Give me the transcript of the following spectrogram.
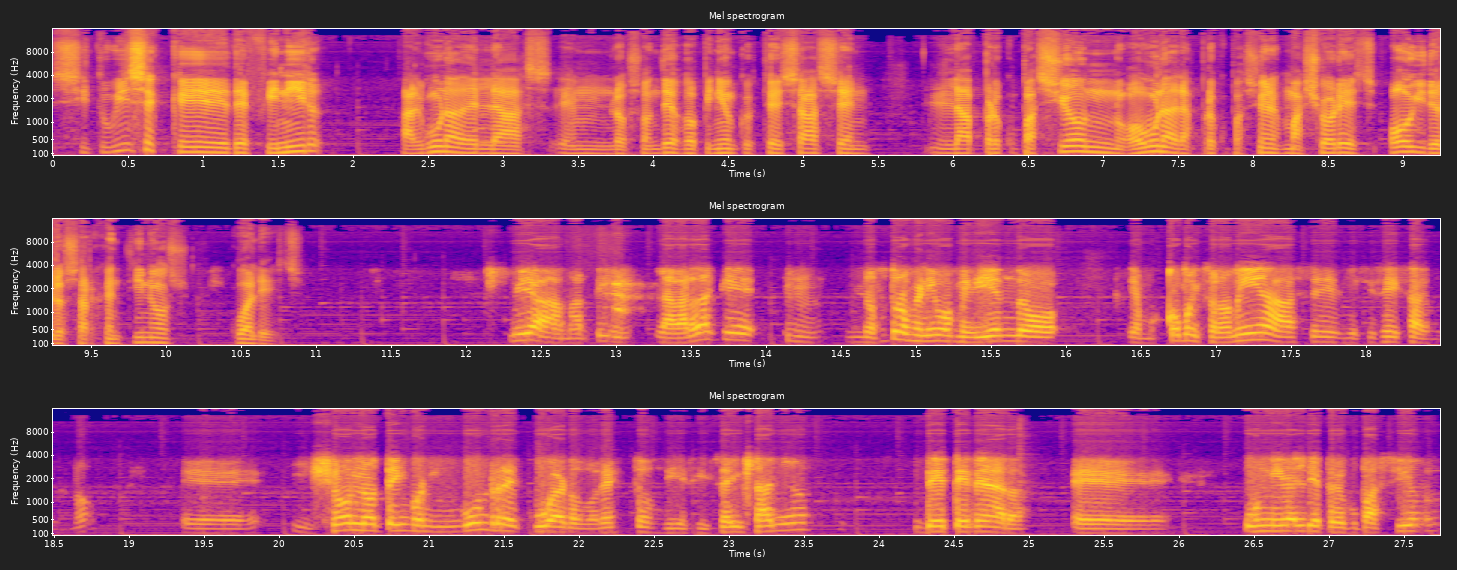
Si tuvieses que definir alguna de las, en los sondeos de opinión que ustedes hacen, la preocupación o una de las preocupaciones mayores hoy de los argentinos, ¿cuál es? Mira, Martín, la verdad que nosotros venimos midiendo digamos, como economía hace 16 años, ¿no? Eh, y yo no tengo ningún recuerdo en estos 16 años de tener eh, un nivel de preocupación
